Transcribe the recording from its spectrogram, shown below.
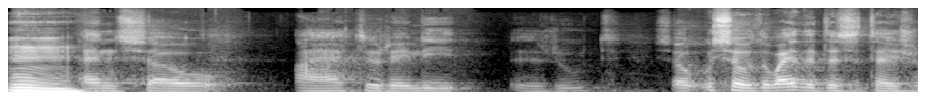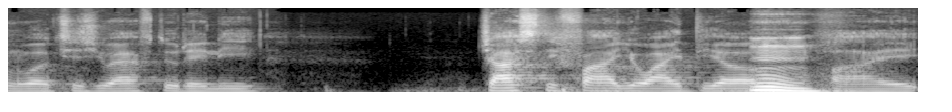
Mm. and so I had to really root. So, so the way the dissertation works is you have to really justify your idea Mm. by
